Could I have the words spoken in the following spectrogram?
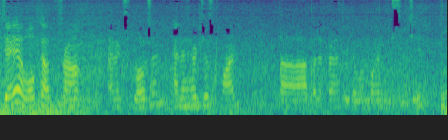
Today I woke up from an explosion and I heard just one, uh, but apparently there were more in the city.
